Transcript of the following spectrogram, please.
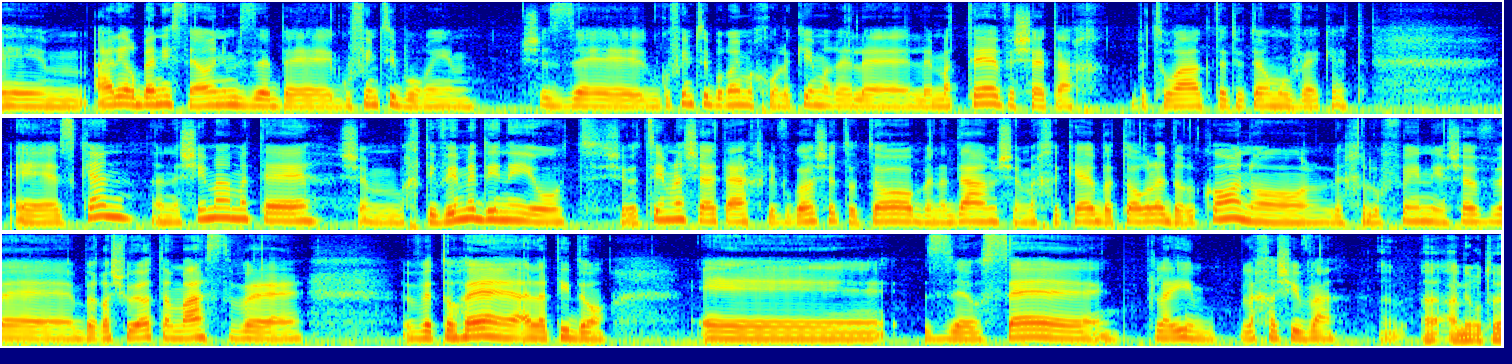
אמ, היה לי הרבה ניסיון עם זה בגופים ציבוריים, שזה, גופים ציבוריים מחולקים הרי למטה ושטח, בצורה קצת יותר מובהקת. אה, אז כן, אנשים מהמטה שמכתיבים מדיניות, שיוצאים לשטח לפגוש את אותו בן אדם שמחכה בתור לדרכון, או לחלופין יושב uh, ברשויות המס ו... ותוהה על עתידו. Uh, זה עושה פלאים לחשיבה. אני רוצה,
